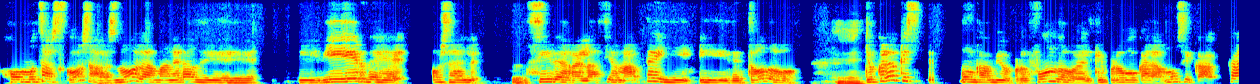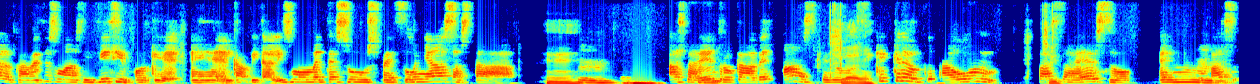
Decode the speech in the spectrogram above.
jo, muchas cosas, ¿no? La manera de vivir, de, o sea, el- sí, de relacionarte y, y de todo. Mm, Yo creo que es un cambio profundo el que provoca la música. Claro, cada vez es más difícil porque eh, el capitalismo mete sus pezuñas hasta mm, Mm. hasta adentro cada vez más, pero Claro. sí que creo que aún pasa eso. En, Mm. pas-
